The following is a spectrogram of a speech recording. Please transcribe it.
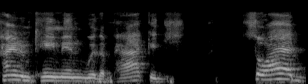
kind of came in with a package, so I had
